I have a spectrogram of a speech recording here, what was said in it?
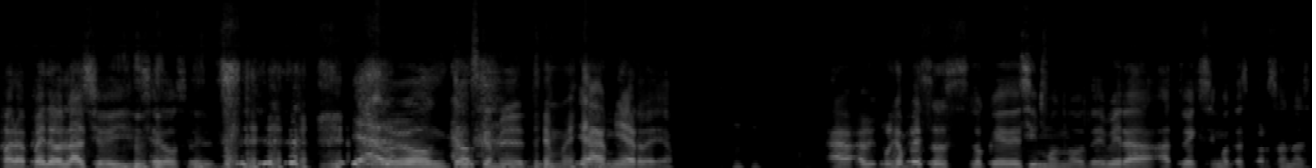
Para pelo lacio y sedoso. ya, weón, todos cambiando de tema. ya, mierda, ya. A- a mí, por ejemplo, eso es lo que decimos, ¿no? De ver a, a tu ex en otras personas.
